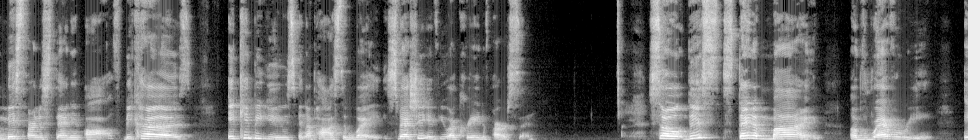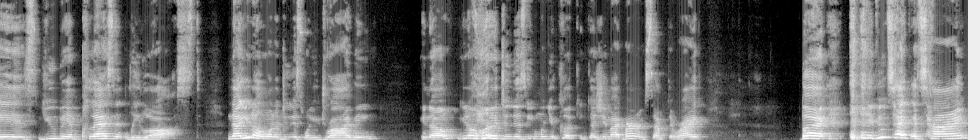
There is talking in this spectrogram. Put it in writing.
misunderstanding off because it can be used in a positive way, especially if you're a creative person. So, this state of mind of reverie is you being pleasantly lost. Now, you don't want to do this when you're driving, you know, you don't want to do this even when you're cooking because you might burn something, right? But if you take a time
